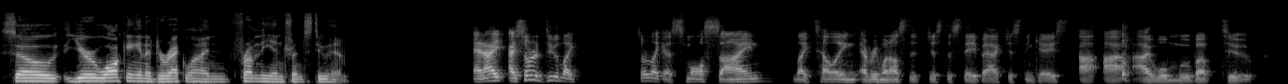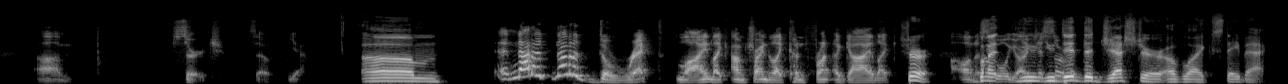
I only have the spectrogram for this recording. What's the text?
So you're walking in a direct line from the entrance to him. and I, I sort of do like sort of like a small sign like telling everyone else to just to stay back just in case i i, I will move up to um surge so yeah Um, and not a not a direct line like i'm trying to like confront a guy like sure, on a but schoolyard you you sort of did the gesture of like stay back.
